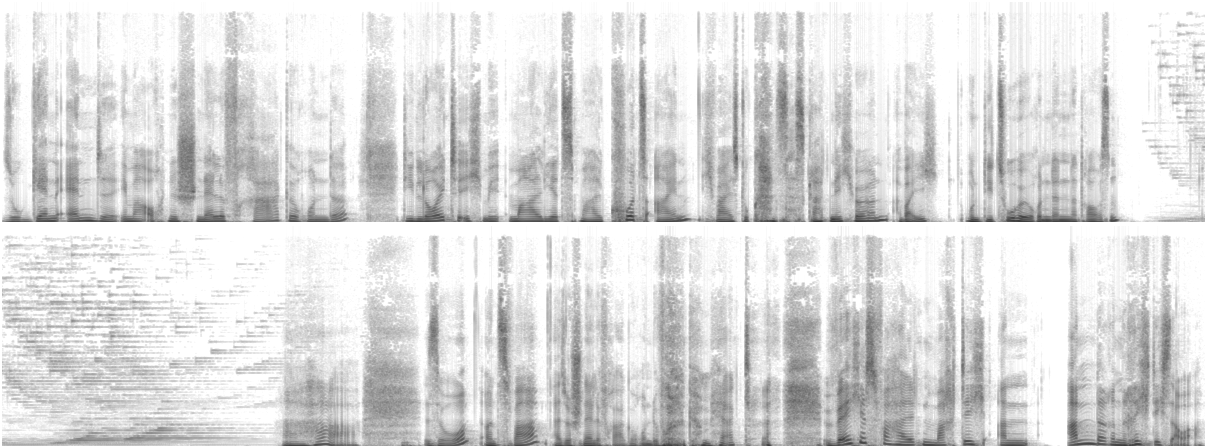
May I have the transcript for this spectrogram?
so gen Ende immer auch eine schnelle Fragerunde. Die läute ich mal jetzt mal kurz ein. Ich weiß, du kannst das gerade nicht hören, aber ich und die Zuhörenden da draußen. Aha. So, und zwar, also schnelle Fragerunde wohlgemerkt. Welches Verhalten macht dich an anderen richtig sauer?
